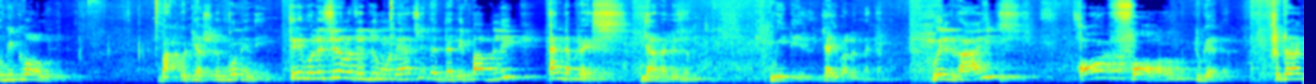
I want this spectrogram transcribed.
অবিকল বাক্যটি আসলে মনে নেই। তিনি বলেছিলেন, আমার যদিও মনে আছে the republic and the press journalism media যাই বলেন না কেন will rise or fall together সুতরাং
